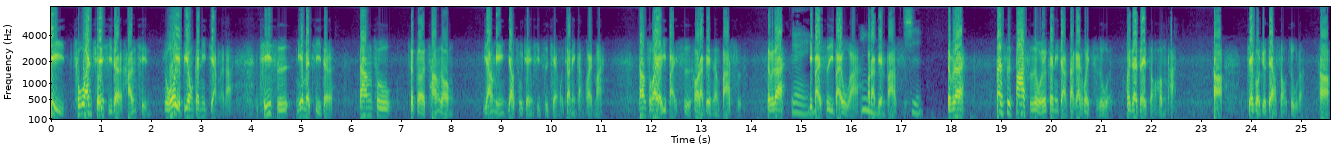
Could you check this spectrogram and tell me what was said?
以除完全息的行情，我也不用跟你讲了啦。其实你有没有记得，当初这个长荣、阳明要出前夕之前，我叫你赶快卖。当初还有一百四，后来变成八十，对不对？对。一百四、一百五啊，后来变八十，是，对不对？但是八十，我就跟你讲，大概会止稳，会在这里走横盘。啊，结果就这样守住了啊。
